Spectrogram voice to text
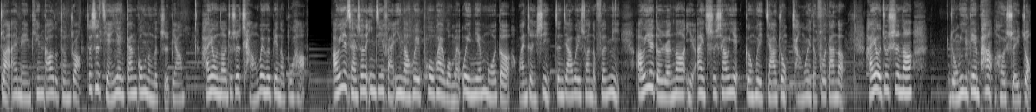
转氨酶偏高的症状，这是检验肝功能的指标。还有呢就是肠胃会变得不好。熬夜产生的应激反应呢，会破坏我们胃黏膜的完整性，增加胃酸的分泌。熬夜的人呢，也爱吃宵夜，更会加重肠胃的负担了。还有就是呢，容易变胖和水肿。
